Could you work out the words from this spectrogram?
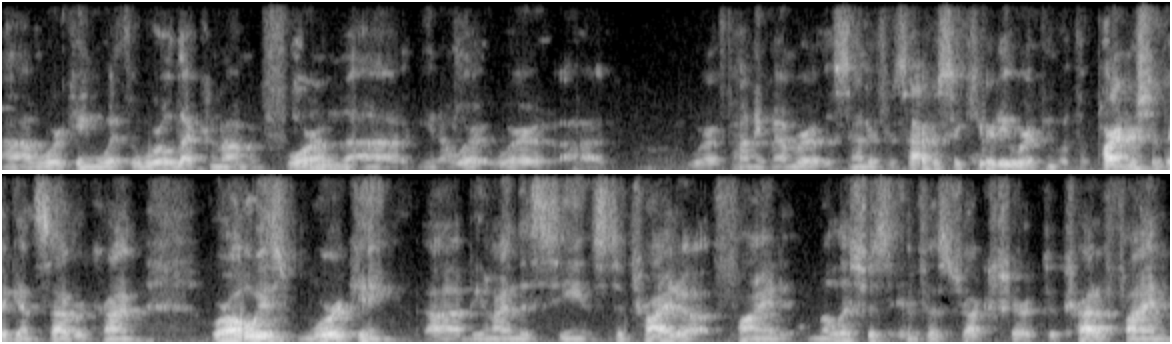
Uh, working with the World Economic Forum, uh, you know, we're we're, uh, we're a founding member of the Center for Cybersecurity, working with the Partnership Against Cybercrime. We're always working uh, behind the scenes to try to find malicious infrastructure, to try to find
